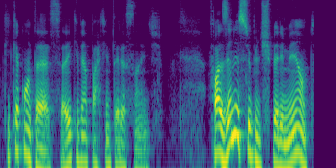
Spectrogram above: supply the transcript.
o que, que acontece? Aí que vem a parte interessante. Fazendo esse tipo de experimento,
